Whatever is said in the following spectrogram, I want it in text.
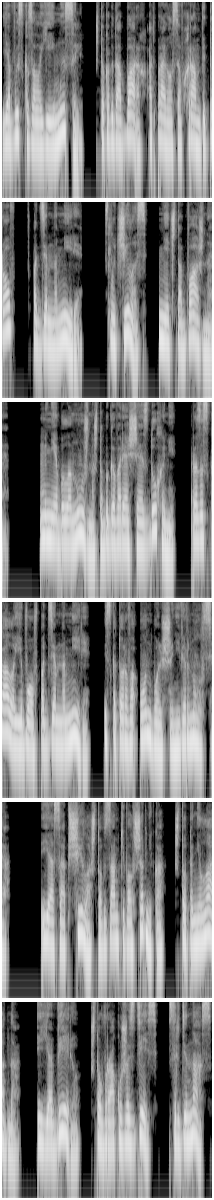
Я высказала ей мысль, что когда Барах отправился в храм ветров в подземном мире, случилось нечто важное. Мне было нужно, чтобы говорящая с духами разыскала его в подземном мире, из которого он больше не вернулся. Я сообщила, что в замке волшебника что-то неладно, и я верю, что враг уже здесь, среди нас.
